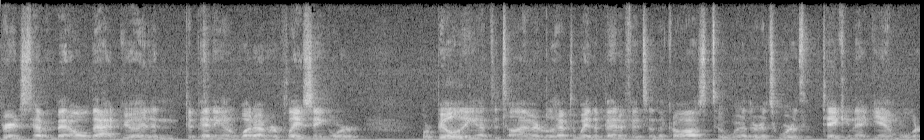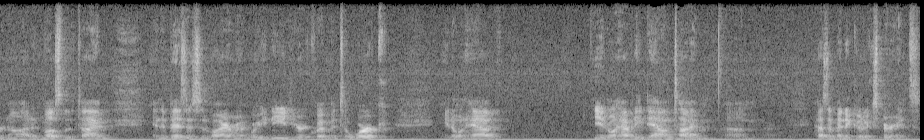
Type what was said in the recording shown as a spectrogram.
experiences haven't been all that good and depending on what I'm replacing or or building at the time, I really have to weigh the benefits and the cost to whether it's worth taking that gamble or not. And most of the time in a business environment where you need your equipment to work, you don't have you don't have any downtime. Um, hasn't been a good experience.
